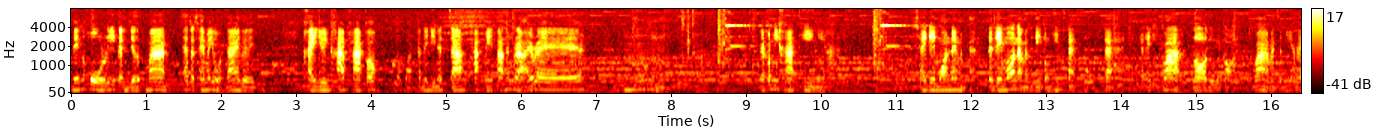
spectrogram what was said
เน้นโฮลี่กันเยอะมากแทบจะใช้ประโยชน์ได้เลย ใครยืนคาร์ดพระก็ระวังกันได้ดีนะจ๊ะพระเมตาทั้งหลายแรแล้วก็มีคาร์ดทีนี่ค่ะ ใช้เดมอนได้เหมือนกัน แต่เดมอนอะมันจะดีตรงที่แตทสูงแต่อันนี้คิดว่ารอดูไปก่อนว่ามันจะมีอะไร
